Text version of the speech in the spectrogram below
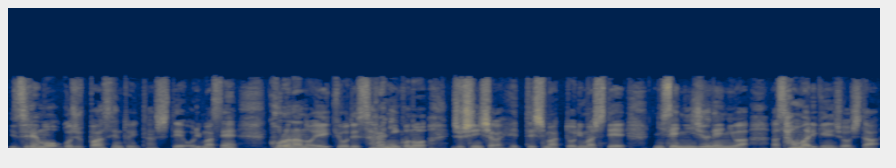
いずれも50%に達しておりません。コロナの影響でさらにこの受診者が減ってしまっておりまして2020年には3割減少した。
